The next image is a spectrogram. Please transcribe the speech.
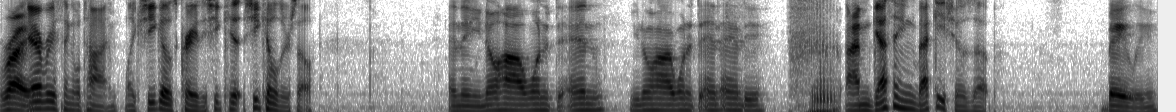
right. every single time. Like she goes crazy. She ki- she kills herself. and then you know how I want it to end. You know how I want it to end, Andy I'm guessing Becky shows up. Bayley.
